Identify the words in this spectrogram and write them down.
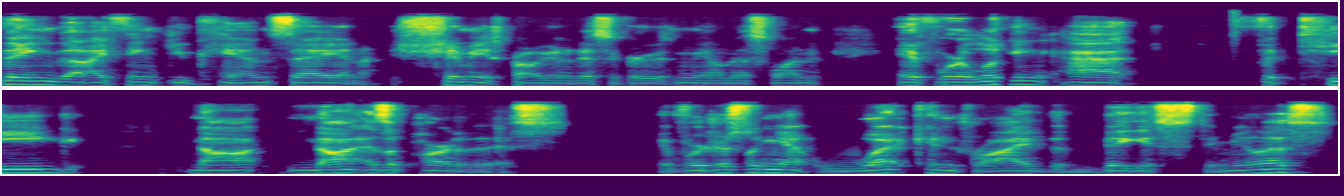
thing that I think you can say, and Shimmy is probably going to disagree with me on this one. If we're looking at fatigue, not not as a part of this, if we're just looking at what can drive the biggest stimulus,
